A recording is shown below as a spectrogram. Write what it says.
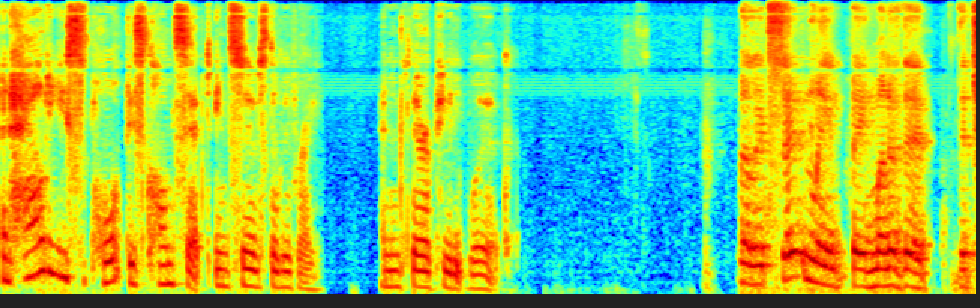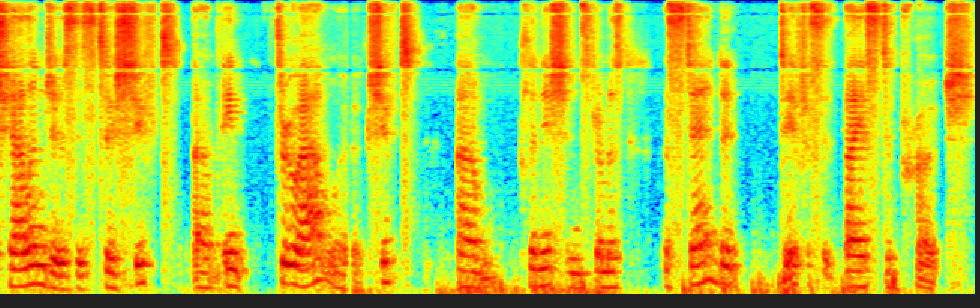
and how do you support this concept in service delivery and in therapeutic work? Well, it's certainly been one of the the challenges is to shift um, in through our work, shift um, clinicians from a, a standard deficit-based approach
